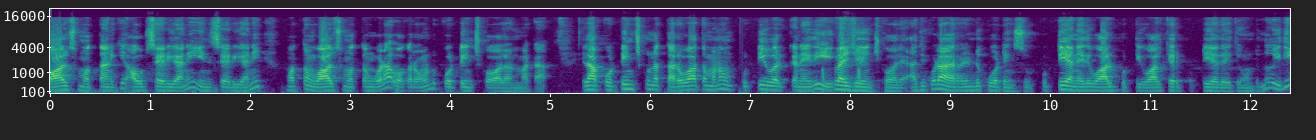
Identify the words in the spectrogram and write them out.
వాల్స్ మొత్తానికి అవుట్ సైడ్ కానీ ఇన్సైడ్ కానీ మొత్తం వాల్స్ మొత్తం కూడా ఒక రౌండ్ కొట్టించుకోవాలన్నమాట. ఇలా కొట్టించుకున్న తర్వాత మనం పుట్టి వర్క్ అనేది అప్లై చేయించుకోవాలి. అది కూడా రెండు కోటింగ్స్ పుట్టి అనేది వాల్ పుట్టి వాల్ కేర్ పుట్టి ఏదైతే ఉంటుందో ఇది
